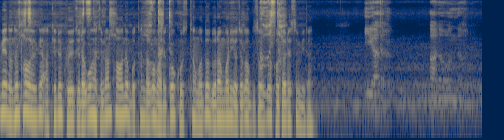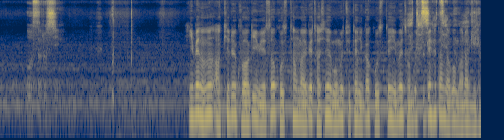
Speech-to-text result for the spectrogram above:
매너는 파워에게 아키를 구해주라고 하지만 파워는 못한다고 말했고 고스탕마도 노랑머리 여자가 무서워서 거절했습니다. 히베노는 아키를 구하기 위해서 고스탕마에게 자신의 몸을 줄 테니까 고스트의 힘을 전부 쓰게 해달라고 말합니다.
